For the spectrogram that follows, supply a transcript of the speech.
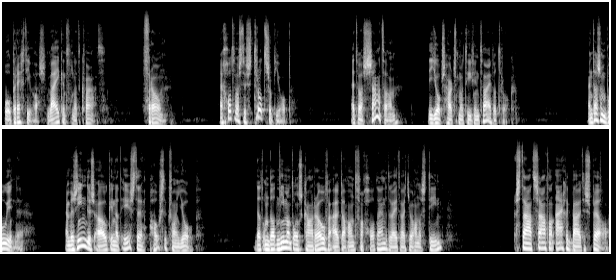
Hoe oprecht hij was, wijkend van het kwaad vroom. En God was dus trots op Job. Het was Satan die Jobs hartsmotief in twijfel trok. En dat is een boeiende. En we zien dus ook in dat eerste hoofdstuk van Job dat omdat niemand ons kan roven uit de hand van God, en dat weten we uit Johannes 10, staat Satan eigenlijk buiten spel.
